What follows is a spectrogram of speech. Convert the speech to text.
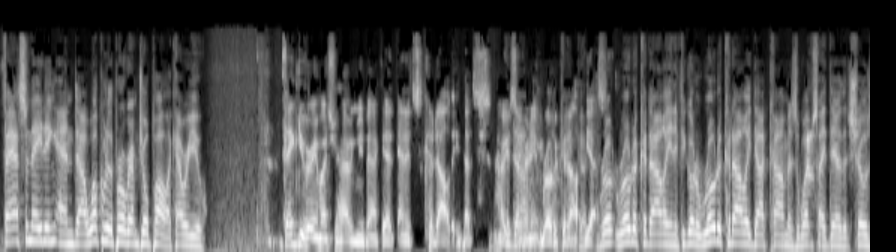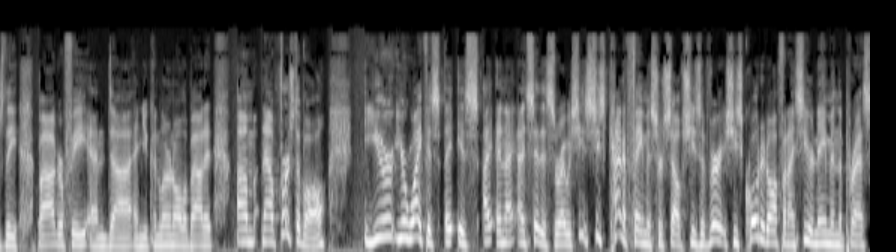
fascinating. And uh, welcome to the program, Joel Pollak. How are you? Thank you very much for having me back, Ed. And it's Kadalie. That's how you Kadalie. say her name, Rhoda okay, Kadalie. Good. Yes. Rhoda Kadalie. And if you go to rhodakadalie.com, there's a website there that shows the biography and, uh, and you can learn all about it. Um, now, first of all, your, your wife is, is, I, and I, I, say this the right way. She's, she's kind of famous herself. She's a very, she's quoted often. I see her name in the press.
